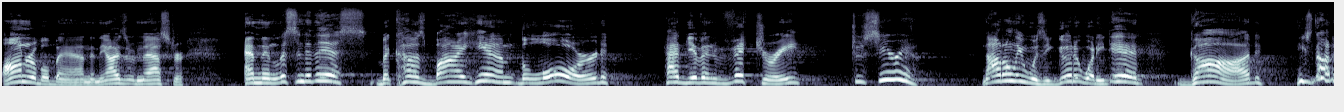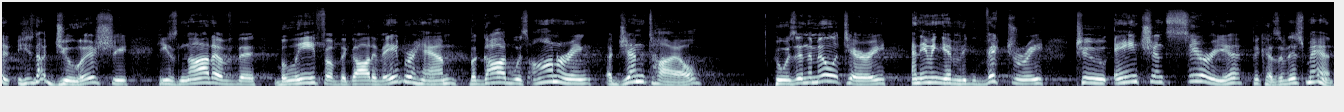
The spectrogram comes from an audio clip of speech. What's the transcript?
honorable man in the eyes of a master. And then listen to this because by him the Lord had given victory to Syria. Not only was he good at what he did, God, he's not, a, he's not Jewish, he, he's not of the belief of the God of Abraham, but God was honoring a Gentile who was in the military and even giving victory to ancient Syria because of this man.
